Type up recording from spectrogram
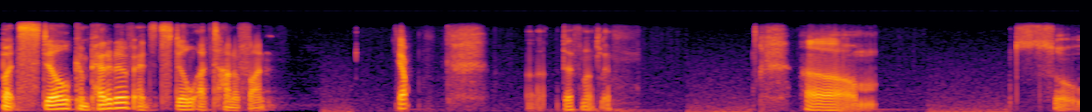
but still competitive and still a ton of fun. Yep, uh, definitely. Um, so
